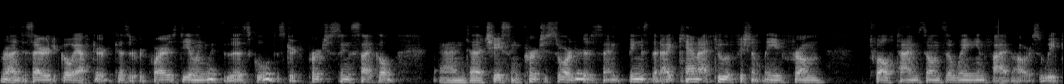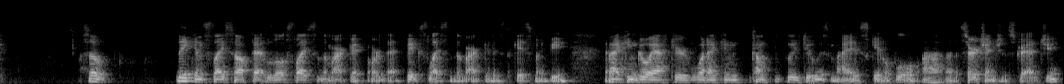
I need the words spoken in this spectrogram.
uh, desire to go after because it requires dealing with the school district purchasing cycle and uh, chasing purchase orders and things that I cannot do efficiently from 12 time zones away in five hours a week. So they can slice off that little slice of the market or that big slice of the market, as the case might be, and I can go after what I can comfortably do as my scalable uh, search engine strategy.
